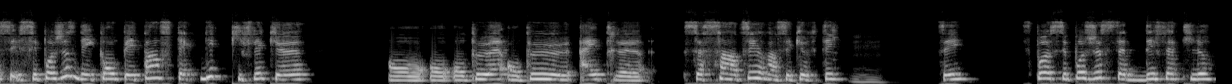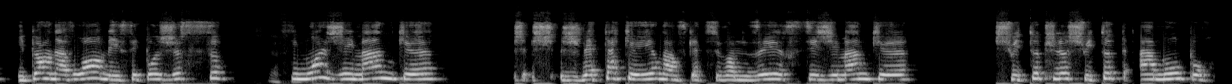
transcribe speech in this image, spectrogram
C'est pas juste des compétences techniques qui fait que on, peut, on peut être se sentir en sécurité. Mm-hmm. Tu sais, c'est pas, c'est pas juste cette défaite-là. Il peut en avoir, mais c'est pas juste ça. Si moi, j'émane que je, vais t'accueillir dans ce que tu vas me dire, si j'émane que je suis toute là, je suis toute amour pour,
